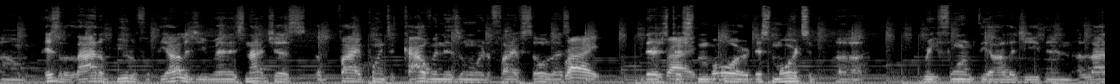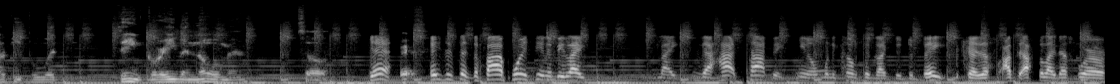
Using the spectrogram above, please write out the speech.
um, there's a lot of beautiful theology, man. It's not just the five points of Calvinism or the five solas. Right. There's right. there's more. There's more to uh, Reformed theology than a lot of people would think or even know, man. So yeah, it's just that the five points seem to be like like the hot topic, you know, when it comes to like the debate because I, I feel like that's where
